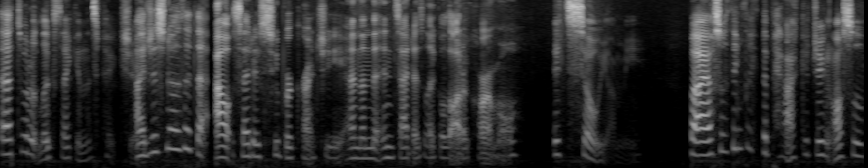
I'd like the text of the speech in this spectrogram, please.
That's what it looks like in this picture. I just know that the outside is super crunchy and then the inside is like a lot of caramel. it's so yummy. But I also think like the packaging also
